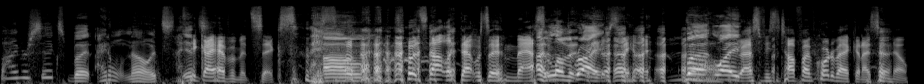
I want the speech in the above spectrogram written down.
five or six, but I don't know. It's I it's, think I have him at six. Um, it's not like that was a massive. I love it. Right. statement. But, like- you asked if he's a top five quarterback, and I said no.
